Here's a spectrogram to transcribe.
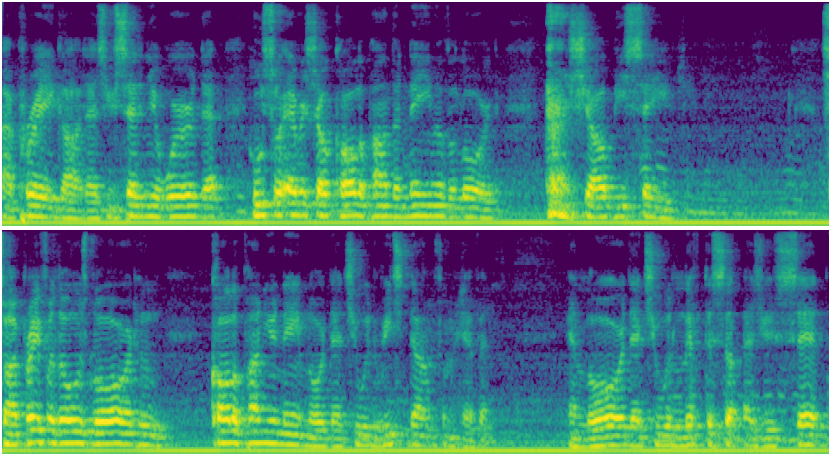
I pray, God, as you said in your word, that whosoever shall call upon the name of the Lord shall be saved. So I pray for those, Lord, who call upon your name, Lord, that you would reach down from heaven. And Lord, that you would lift us up, as you said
